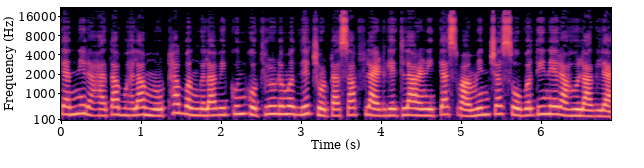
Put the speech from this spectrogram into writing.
त्यांनी राहता भला मोठा बंगला विकून कोथरूडमध्ये छोटासा फ्लॅट घेतला आणि त्या स्वामींच्या सोबतीने राहू लागल्या.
